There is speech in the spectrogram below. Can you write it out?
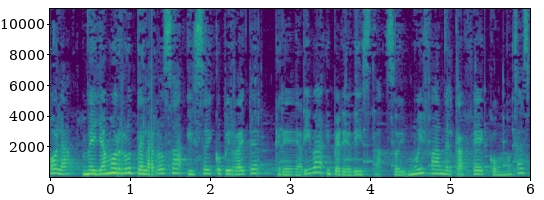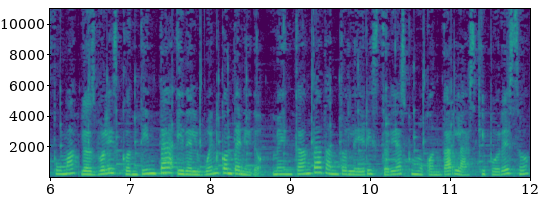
Hola, me llamo Ruth de la Rosa y soy copywriter creativa y periodista. Soy muy fan del café con mucha espuma, los bolis con tinta y del buen contenido. Me encanta tanto leer historias como contarlas y por eso,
